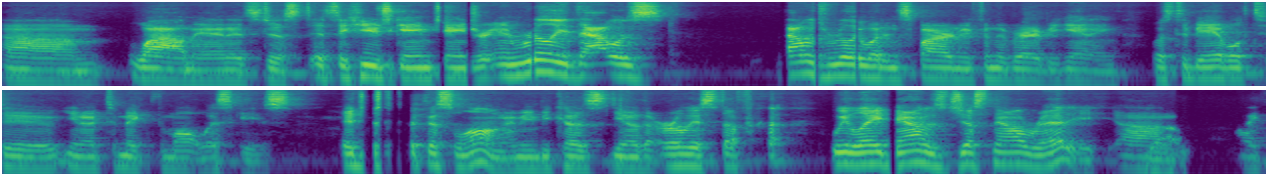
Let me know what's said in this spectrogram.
um, wow, man, it's just it's a huge game changer, and really that was that was really what inspired me from the very beginning was to be able to you know to make the malt whiskeys. It just took this long. I mean, because you know the earliest stuff we laid down is just now ready. Um, Like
